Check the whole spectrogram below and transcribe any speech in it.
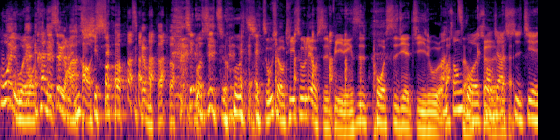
我以为我看的是篮球，结果是足球。足球踢出六十比零是破世界纪录了吧？中国创下世界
